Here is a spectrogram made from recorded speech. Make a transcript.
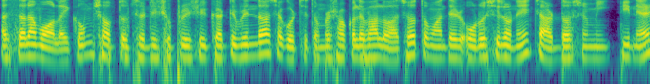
আসসালামু আলাইকুম, সপ্তম শ্রেণির সুপ্রিয় শিক্ষার্থীবৃন্দ, আশা করছি তোমরা সকলে ভালো আছো। তোমাদের অনুশীলনে চার দশমিক তিনের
